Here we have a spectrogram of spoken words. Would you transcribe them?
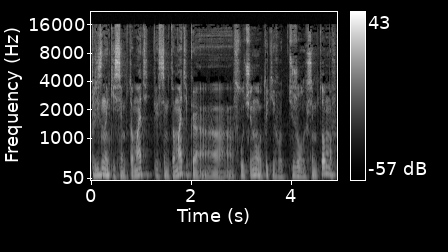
признаки, симптоматика, симптоматика а, в случае ну, вот таких вот тяжелых симптомов.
